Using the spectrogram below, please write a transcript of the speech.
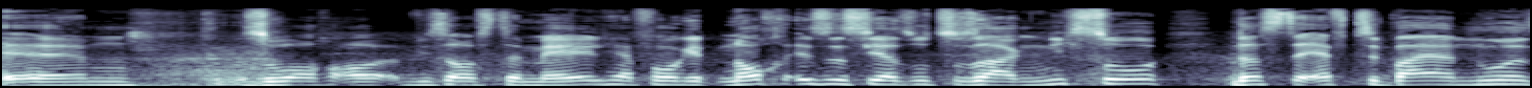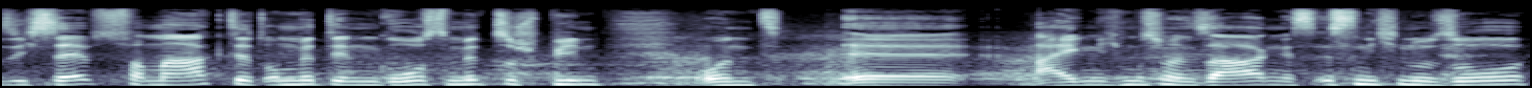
ähm, so auch wie es aus der Mail hervorgeht, noch ist es ja sozusagen nicht so, dass der FC Bayern nur sich selbst vermarktet, um mit den Großen mitzuspielen. Und äh, eigentlich muss man sagen, es ist nicht nur so,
